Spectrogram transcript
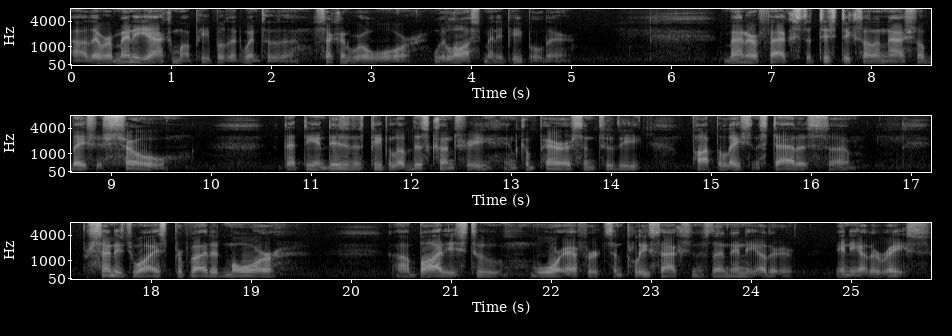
Uh, there were many Yakama people that went to the Second World War. We lost many people there. Matter of fact, statistics on a national basis show that the indigenous people of this country, in comparison to the population status, um, percentage-wise, provided more uh, bodies to war efforts and police actions than any other any other race.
